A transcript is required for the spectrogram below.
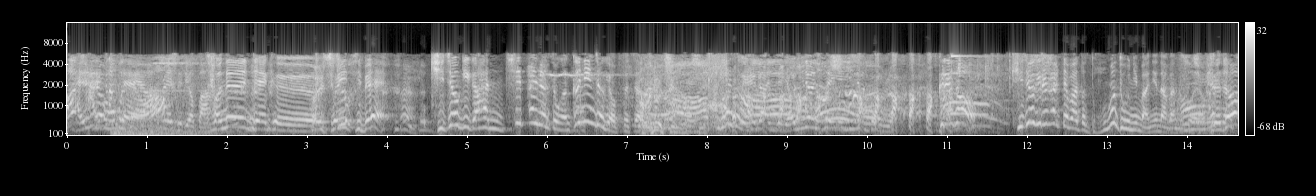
잘, 잘 들어보세요. 해드려봐. 저는 이제 그 저희 집에 기저귀가 한 7, 8년 동안 끊인 적이 없었잖아요. 그렇지, 계속 얘가 이제 연년생이 2년 서울로. 그래서 기저귀를 살 때마다 너무 돈이 많이 나가는 거예요. 그래서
